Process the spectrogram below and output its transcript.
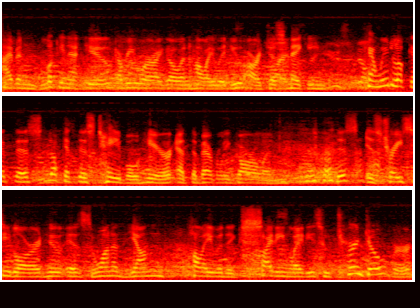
I've been looking at you everywhere I go in Hollywood. You are just making. Can we look at this? Look at this table here at the Beverly Garland. this is Tracy Lord, who is one of the young Hollywood exciting ladies who turned over,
